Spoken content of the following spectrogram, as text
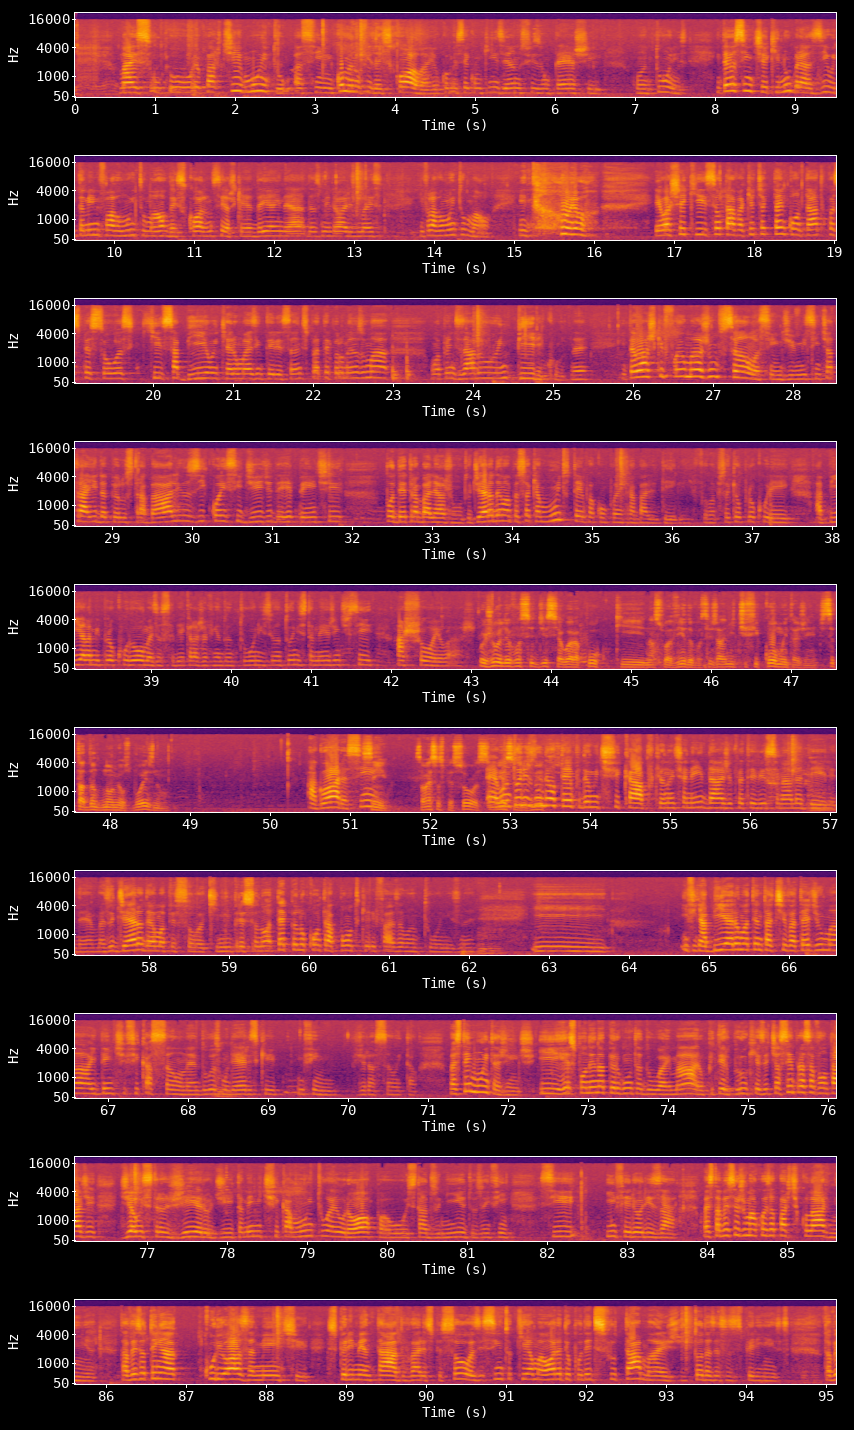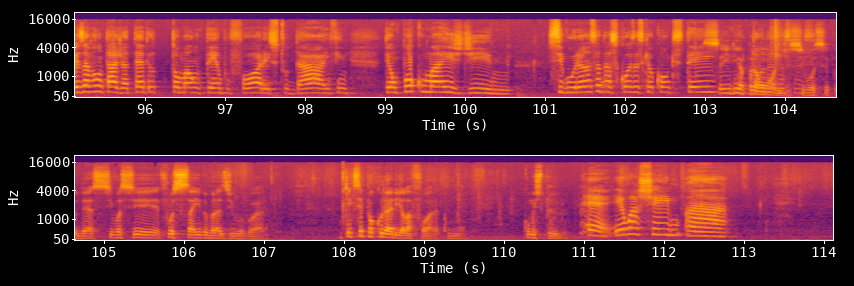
mas o, o- eu parti muito, assim, como eu não fiz a escola, eu comecei com 15 anos, fiz um teste com Antunes, então eu sentia que no Brasil, e também me falavam muito mal da escola, não sei, acho que a daí ainda é das melhores, mas me falavam muito mal. Então eu, eu achei que se eu estava aqui, eu tinha que estar em contato com as pessoas que sabiam e que eram mais interessantes para ter pelo menos uma, um aprendizado empírico, né? Então eu acho que foi uma junção, assim, de me sentir atraída pelos trabalhos e coincidir de, de repente, poder trabalhar junto. O Gerald é uma pessoa que há muito tempo acompanha o trabalho dele. Foi uma pessoa que eu procurei. A Bia, ela me procurou, mas eu sabia que ela já vinha do Antunes. E o Antunes também a gente se achou, eu acho. Ô, Júlia, você disse agora há pouco que na sua vida você já mitificou muita gente. Você está dando nome aos bois, não? Agora, sim? Sim. São essas pessoas? São É, o Antunes não deu tempo de eu mitificar, porque eu não tinha nem idade para ter visto nada dele, né? Mas o Gerald é uma pessoa que me impressionou até pelo contraponto que ele faz ao Antunes, né? E, enfim, a Bia era uma tentativa até de uma identificação, né? Duas mulheres que, enfim, geração e tal. Mas tem muita gente. E respondendo à pergunta do Aymar, o Peter Brook, quer tinha sempre essa vontade de ir ao estrangeiro, de também mitificar muito a Europa, os Estados Unidos, enfim, se inferiorizar. Mas talvez seja uma coisa particular minha. Talvez eu tenha curiosamente experimentado várias pessoas e sinto que é uma hora de eu poder desfrutar mais de todas essas experiências. Talvez a vontade até de eu tomar um tempo fora, estudar, enfim, ter um pouco mais de segurança das coisas que eu conquistei. Você iria para onde, se você pudesse, se você fosse sair do Brasil agora? O que, que você procuraria lá fora como, como estudo? É, eu achei. ah,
